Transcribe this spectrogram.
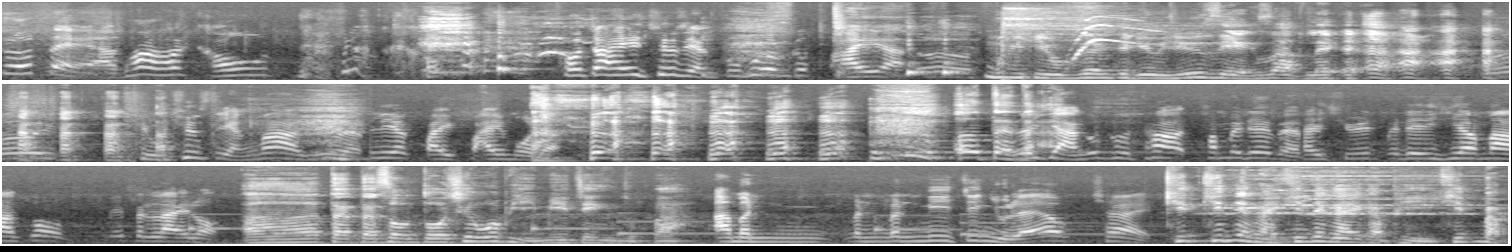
ก็แล้วแต่อะถ้าถ้าเขา เขาเขาจะให้ชื่อเสียงกูเพิ่มก็ไปอะเออมึงหิวเงินจะหิวชื่อเสียงสัตว์เลย เออผิวชื่อเสียงมากนี่แบบเรียกไปไปหมดอะเออแต่และแต่อย่างก็คือถ้าถ้าไม่ได้แบบใช้ชีวิตไม่ได้เฮี้ยมากก็ไม่เป็นไรหรอก เออแต่แต่ส่วนตัวเชื่อว่าผีมีจริงถูกปะอะมันมันมันมีจริงอยู่แล้วใช่ คิดคิดยังไงคิดยังไงกับผีคิดแบบ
